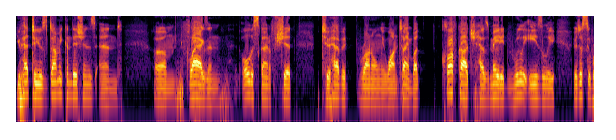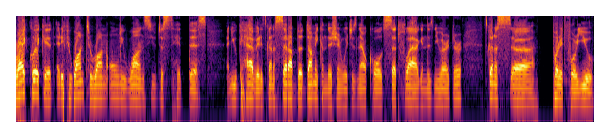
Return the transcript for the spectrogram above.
you had to use dummy conditions and um, flags and all this kind of shit to have it run only one time. But Klofkač has made it really easily. You just right click it and if you want to run only once you just hit this. And you have it. It's gonna set up the dummy condition which is now called set flag in this new editor. It's gonna uh, put it for you.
